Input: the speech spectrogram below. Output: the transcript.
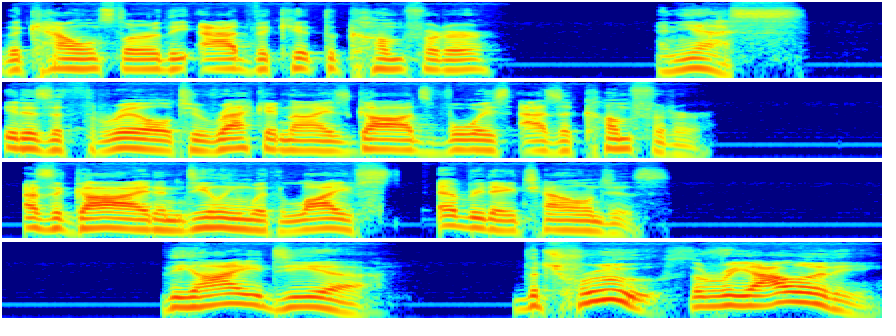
the counselor, the advocate, the comforter. And yes, it is a thrill to recognize God's voice as a comforter, as a guide in dealing with life's everyday challenges. The idea, the truth, the reality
